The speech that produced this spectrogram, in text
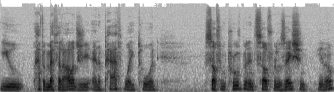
you have a methodology and a pathway toward self improvement and self realization, you know?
